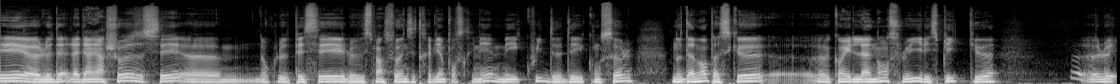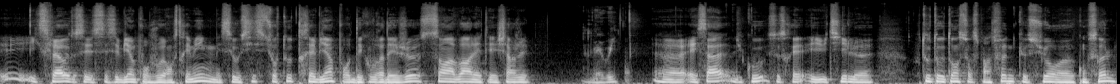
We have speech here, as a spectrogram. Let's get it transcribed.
Et euh, le- la dernière chose, c'est euh, donc le PC, le smartphone, c'est très bien pour streamer, mais quid des consoles, notamment parce que euh, quand il l'annonce, lui, il explique que le xCloud, c'est- bien pour jouer en streaming, mais c'est aussi surtout très bien pour découvrir des jeux sans avoir à les télécharger. Mais oui. Et ça, du coup, ce serait utile tout autant sur smartphone que sur console.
